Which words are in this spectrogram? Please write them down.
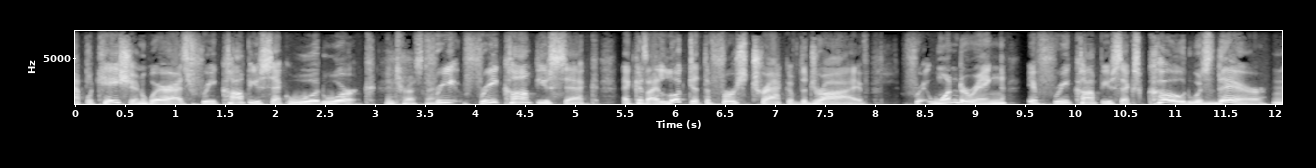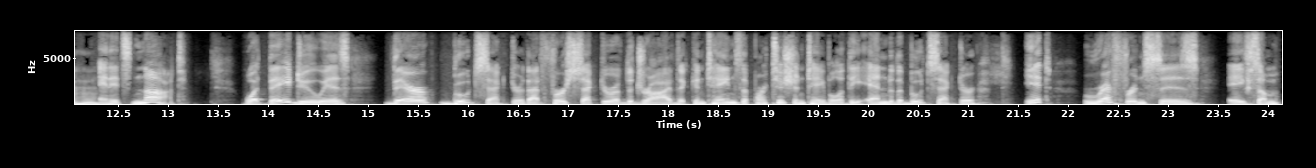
application, whereas free CompuSec would work. Interesting. Free free CompuSec, because I looked at the first track of the drive, free, wondering if free CompuSec's code was there, Mm-hmm. and it's not. What they do is their boot sector, that first sector of the drive that contains the partition table at the end of the boot sector, it references a some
